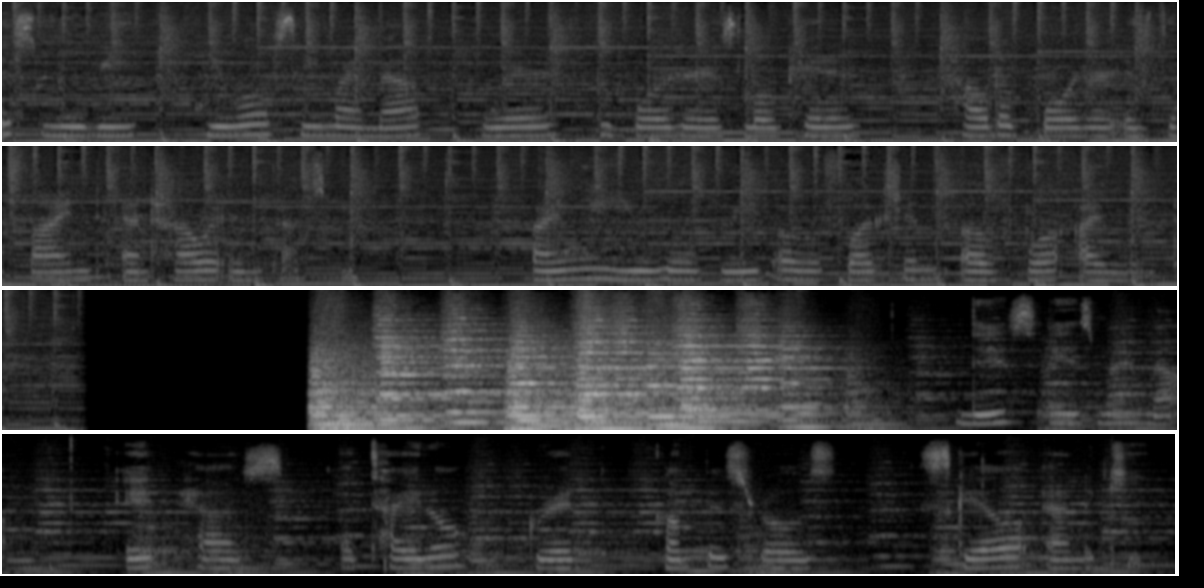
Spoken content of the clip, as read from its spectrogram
this movie, you will see my map, where the border is located, how the border is defined, and how it impacts me. Finally, you will read a reflection of what I learned. This is my map. It has a title, grid, compass rose, scale, and a key.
